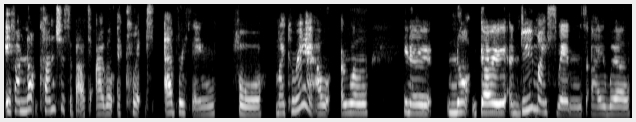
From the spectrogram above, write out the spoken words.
if I'm not conscious about it, I will eclipse everything for my career. I'll, I will, you know, not go and do my swims. I will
